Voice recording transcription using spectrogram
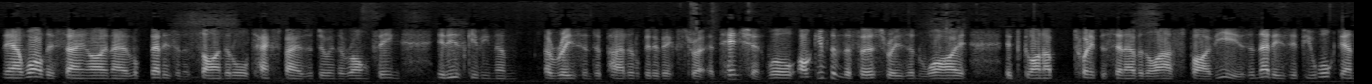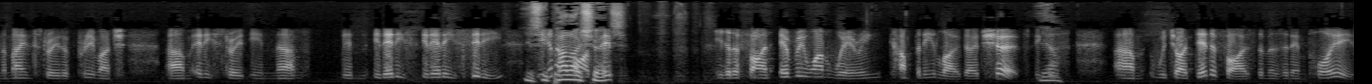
Now, while they're saying, "Oh no, look, that isn't a sign that all taxpayers are doing the wrong thing," it is giving them a reason to pay a little bit of extra attention. Well, I'll give them the first reason why it's gone up 20% over the last five years, and that is if you walk down the main street of pretty much um, any street in, um, in in any in any city, You see you're gonna polo find shirts. peop- you're going to find everyone wearing company logoed shirts because. Um, which identifies them as an employee.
